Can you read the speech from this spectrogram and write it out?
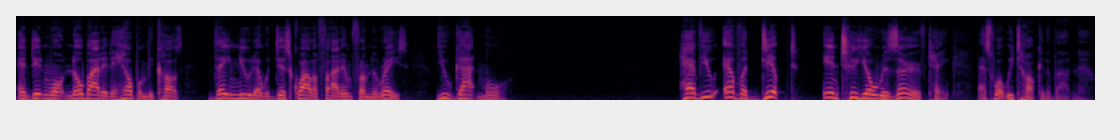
and didn't want nobody to help them because they knew that would disqualify them from the race. You got more. Have you ever dipped into your reserve tank? That's what we're talking about now.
